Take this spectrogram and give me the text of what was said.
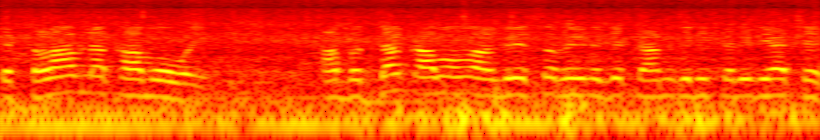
કે તળાવના કામો હોય, આ બધા કામોમાં અગ્રેસર રહીને જે કામગીરી કરી રહ્યા છે,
